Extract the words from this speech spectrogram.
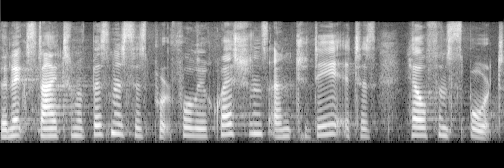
The next item of business is portfolio questions and today it is health and sport.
